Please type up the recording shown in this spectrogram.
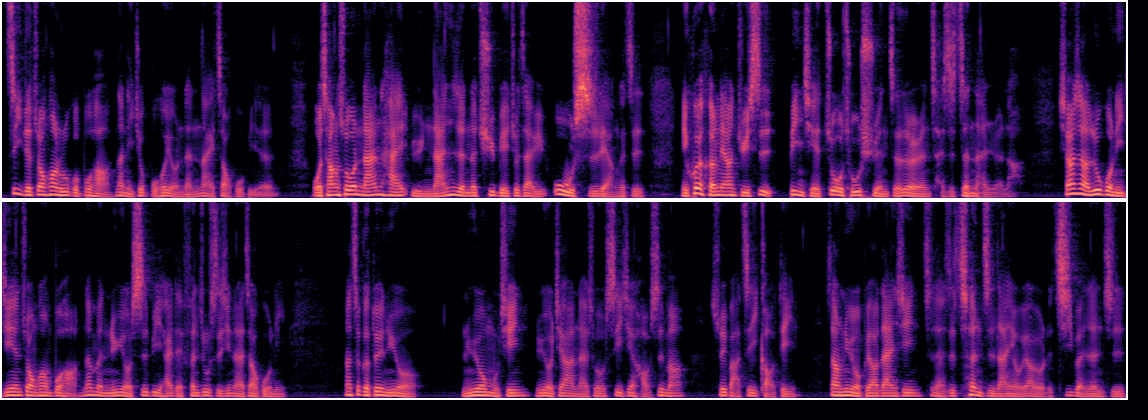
自己的状况如果不好，那你就不会有能耐照顾别人。我常说，男孩与男人的区别就在于务实两个字。你会衡量局势，并且做出选择的人才是真男人啊！想想，如果你今天状况不好，那么女友势必还得分出时间来照顾你。那这个对女友、女友母亲、女友家人来说是一件好事吗？所以把自己搞定。让女友不要担心，这才是称职男友要有的基本认知。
